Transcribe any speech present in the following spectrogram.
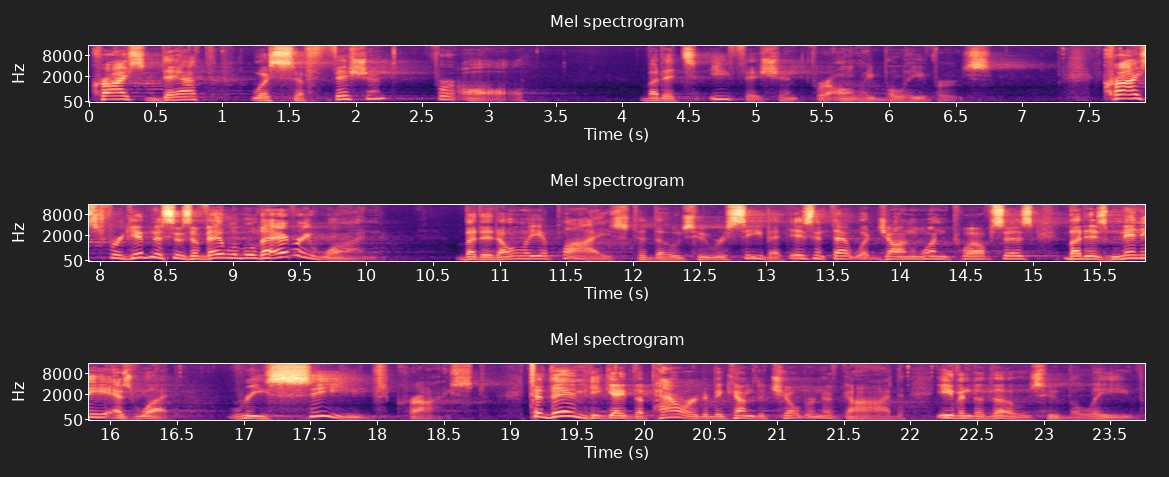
Christ's death was sufficient for all, but it's efficient for only believers. Christ's forgiveness is available to everyone but it only applies to those who receive it. Isn't that what John 1:12 says? But as many as what? Received Christ. To them he gave the power to become the children of God, even to those who believe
